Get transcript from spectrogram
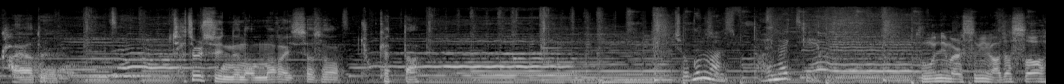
가야 돼 찾을 수 있는 엄마가 있어서 좋겠다 조금만 더 해낼게요. 부모님 말씀이 맞았어.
